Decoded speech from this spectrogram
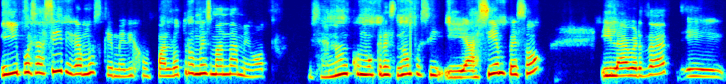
Y pues así, digamos que me dijo, para el otro mes mándame otro. Dice, no, ¿cómo crees? No, pues sí, y así empezó. Y la verdad, eh,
